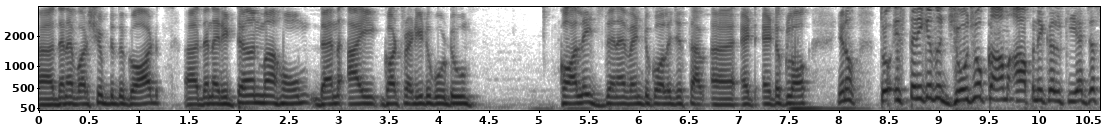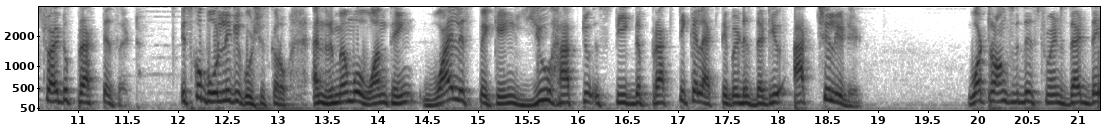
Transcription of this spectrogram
then I worship to the god then I return my home then I got ready to go to college then I went to college at eight o'clock you know तो इस तरीके से जो जो काम आपने कल किया just try to practice it इसको बोलने की कोशिश करो। And remember one thing while speaking you have to speak the practical activities that you actually did what wrongs with the students that they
